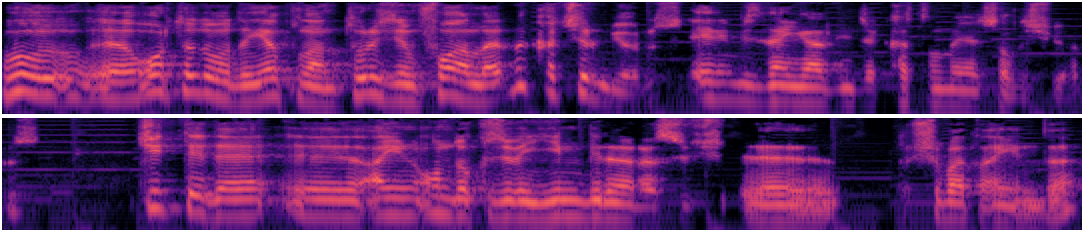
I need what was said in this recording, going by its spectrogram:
bu e, Orta Doğu'da yapılan turizm fuarlarını kaçırmıyoruz. Elimizden geldiğince katılmaya çalışıyoruz. Cidde'de e, ayın 19 ve 21 arası e, Şubat ayında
